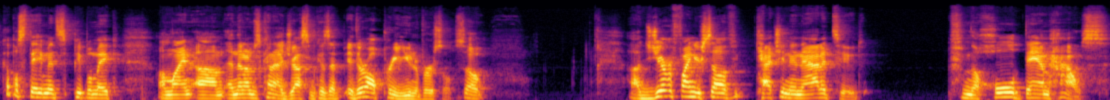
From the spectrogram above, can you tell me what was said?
a couple statements people make online, um, and then I'm just kind of address them because they're all pretty universal. So Uh, did you ever find yourself catching an attitude from the whole damn house,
